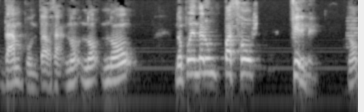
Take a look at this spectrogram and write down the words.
dan puntadas, o sea, no, no, no, no pueden dar un paso firme, ¿no?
